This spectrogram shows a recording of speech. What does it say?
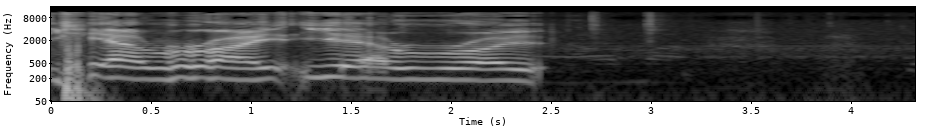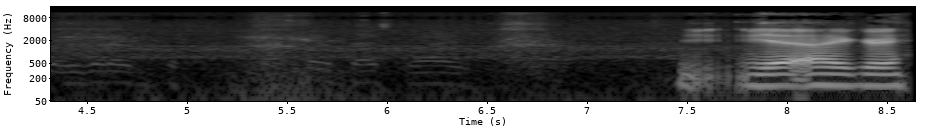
Yeah, right. Yeah, right. Um, uh, yeah, you gotta, that's the best way. Y- Yeah, I agree.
